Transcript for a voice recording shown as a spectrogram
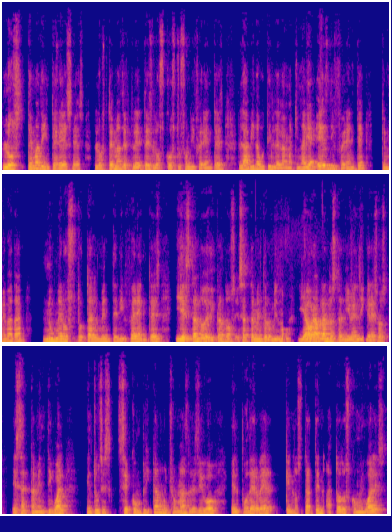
Los temas de intereses, los temas de fletes, los costos son diferentes, la vida útil de la maquinaria es diferente, que me va a dar números totalmente diferentes y estando dedicándonos exactamente lo mismo y ahora hablando hasta el nivel de ingresos exactamente igual. Entonces se complica mucho más, les digo, el poder ver que nos traten a todos como iguales.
